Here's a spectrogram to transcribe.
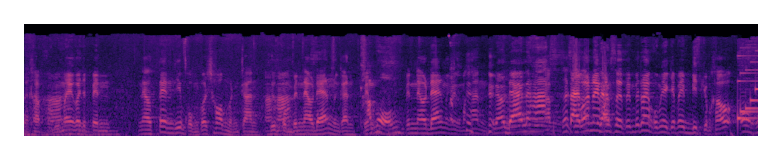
นะครับหรือไม่ก็จะเป็นแนวเต้นที่ผมก็ชอบเหมือนกัน คืออ่าฮะผมเป็นแนวแดนซ์เหมือนกันครับเป็นผมเป็นแนวแดนซ์เหมือนกันกับฮั่นแนวแดนนะฮะ ครับถ้าเกิดว่าในคอนเสิร์ตเป็นไปได้ผมอยากจะไปบิดกับเขา โอ้โห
